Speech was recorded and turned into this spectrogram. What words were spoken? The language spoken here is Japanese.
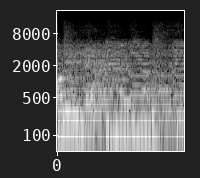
本名の会社な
